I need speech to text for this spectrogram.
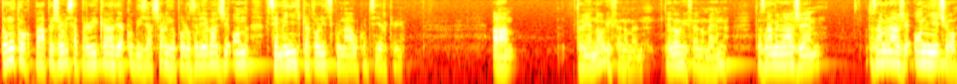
tomuto pápežovi sa prvýkrát akoby začali ho porozrievať, že on chce meniť katolickú náuku církvy. A to je nový fenomén. To je nový fenomén. To znamená, že, to znamená, že on niečo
